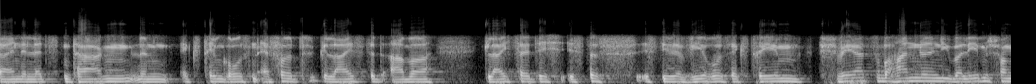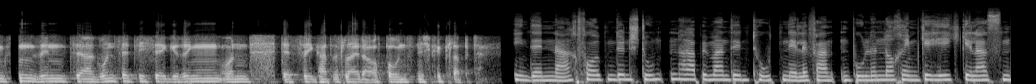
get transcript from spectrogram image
da in den letzten Tagen einen extrem großen Effort geleistet, aber Gleichzeitig ist, das, ist dieser Virus extrem schwer zu behandeln. Die Überlebenschancen sind ja grundsätzlich sehr gering und deswegen hat es leider auch bei uns nicht geklappt. In den nachfolgenden Stunden habe man den toten Elefantenbullen noch im Gehege gelassen,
